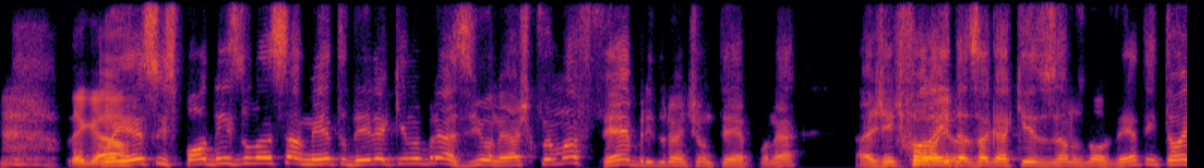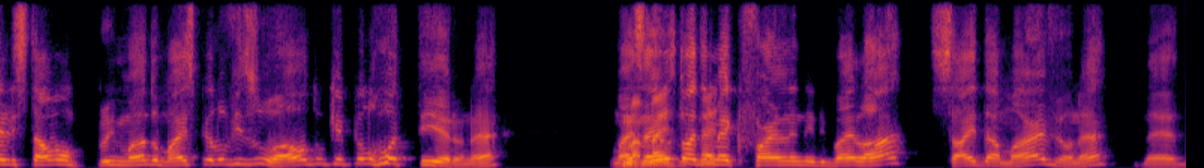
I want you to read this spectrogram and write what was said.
Legal. Conheço o Spawn desde o lançamento dele aqui no Brasil, né? Acho que foi uma febre durante um tempo, né? A gente fala Foi. aí das HQs dos anos 90, então eles estavam primando mais pelo visual do que pelo roteiro, né? Mas, Mas- aí mas- o Todd mas- McFarlane ele vai lá, sai da Marvel, né? Né,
